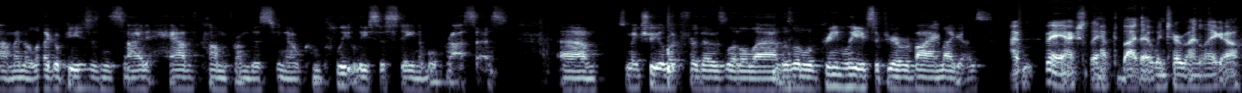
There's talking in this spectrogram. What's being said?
Um, and the Lego pieces inside have come from this, you know, completely sustainable process. Um, so make sure you look for those little uh, those little green leaves if you're ever buying Legos. I may actually have to buy that wind turbine Lego.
